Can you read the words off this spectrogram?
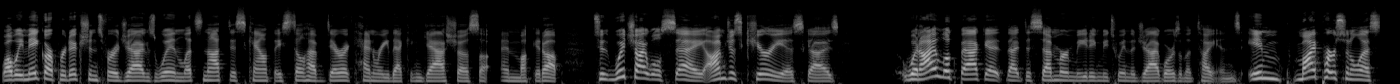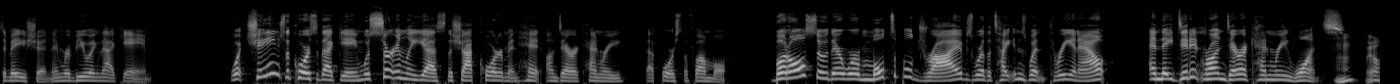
while we make our predictions for a Jags win, let's not discount they still have Derrick Henry that can gash us and muck it up. To which I will say, I'm just curious, guys. When I look back at that December meeting between the Jaguars and the Titans, in my personal estimation, in reviewing that game, what changed the course of that game was certainly, yes, the Shaq Quarterman hit on Derrick Henry that forced the fumble. But also, there were multiple drives where the Titans went three and out, and they didn't run Derrick Henry once. Mhm, Yeah.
